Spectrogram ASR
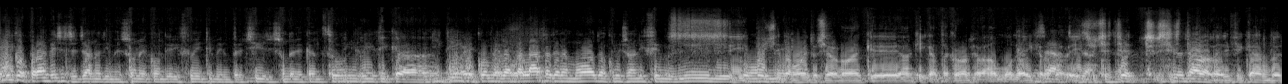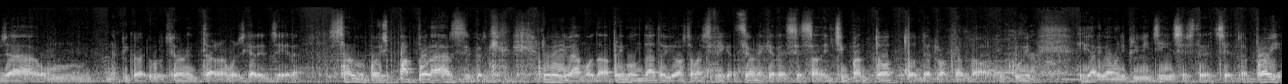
Ma di- dico, però invece c'è già una dimensione con dei riferimenti ben precisi, sono delle canzoni Di critica di tempo diretta. come la ballata della moda, come i giornali femminili, Sì, come... poi c'è- da momento c'erano anche, anche i cantacronaci, avevamo Modei che era Esatto, esatto, C'è- c'è- esatto. ci- si stava esatto. verificando già un- una piccola rivoluzione all'interno della musica leggera, salvo poi spappolarsi perché noi venivamo dalla prima ondata di grossa massificazione che era il, 60 il 58 del rock and roll, in cui arrivavano i primi jeans eccetera eccetera. Poi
